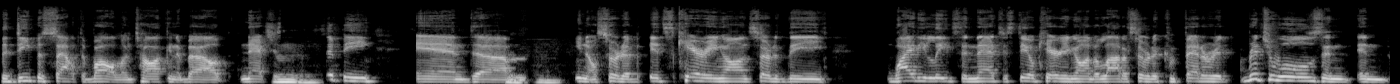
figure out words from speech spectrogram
the deepest south of all, and talking about Natchez, mm. Mississippi, and um, mm-hmm. you know, sort of it's carrying on sort of the white elites in Natchez still carrying on a lot of sort of Confederate rituals and and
